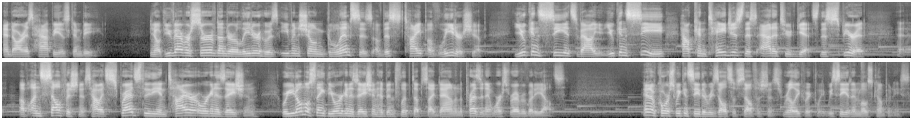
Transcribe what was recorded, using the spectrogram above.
and are as happy as can be. You know, if you've ever served under a leader who has even shown glimpses of this type of leadership, you can see its value. You can see how contagious this attitude gets, this spirit uh, of unselfishness, how it spreads through the entire organization, where you'd almost think the organization had been flipped upside down and the president works for everybody else. And of course, we can see the results of selfishness really quickly. We see it in most companies.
